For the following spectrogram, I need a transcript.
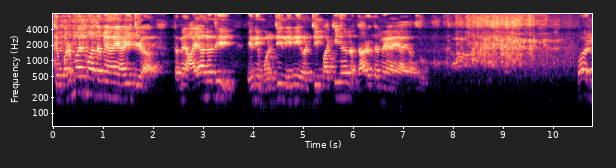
કે પરમાત્મા તમે અહીં આવી ગયા. તમે આયા નથી. એની મરજી ને એની અરજી પાકી છે ને, તારે તમે અહીં આવ્યા છો. પણ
